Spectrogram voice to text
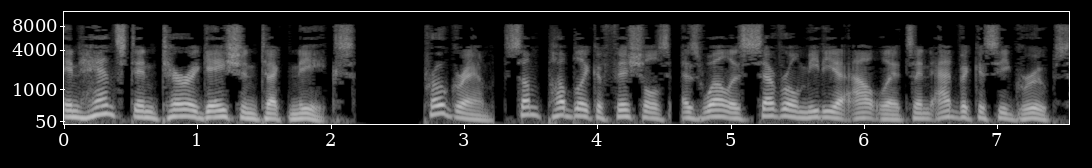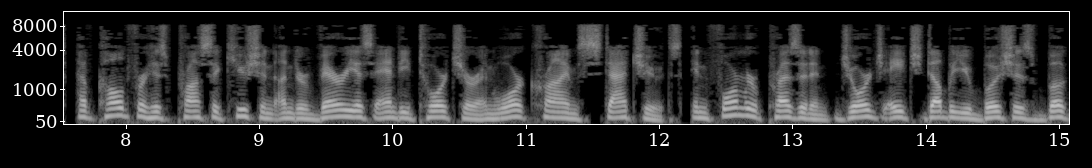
enhanced interrogation techniques program. Some public officials, as well as several media outlets and advocacy groups, have called for his prosecution under various anti torture and war crimes statutes. In former President George H. W. Bush's book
